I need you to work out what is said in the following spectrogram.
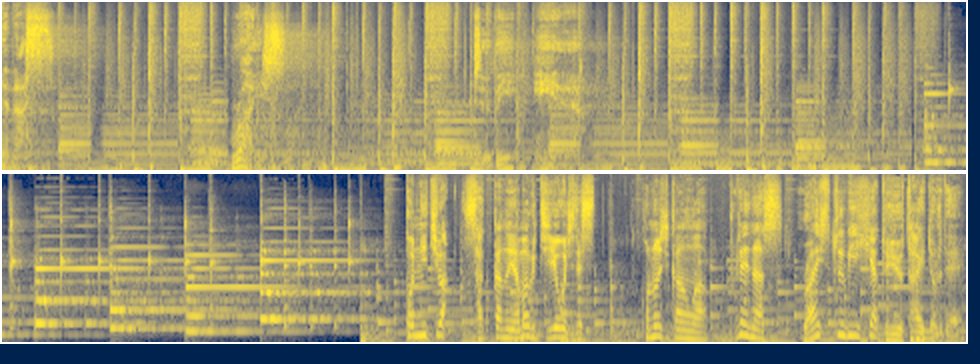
レナス Rice To be here. こんにちは。作家の山口洋二です。この時間はプレナス Rise to be here というタイトルで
